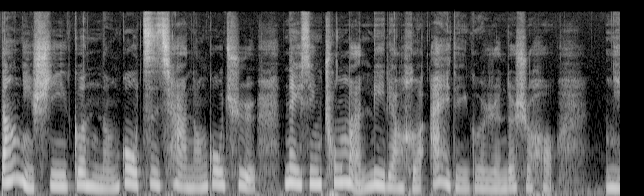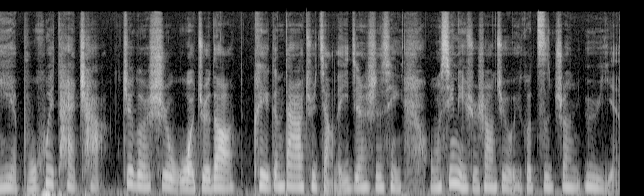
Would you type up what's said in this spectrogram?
当你是一个能够自洽、能够去内心充满力量和爱的一个人的时候，你也不会太差。这个是我觉得可以跟大家去讲的一件事情。我们心理学上就有一个自证预言，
